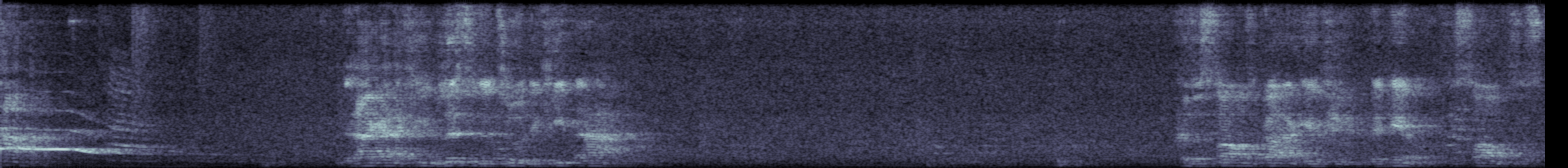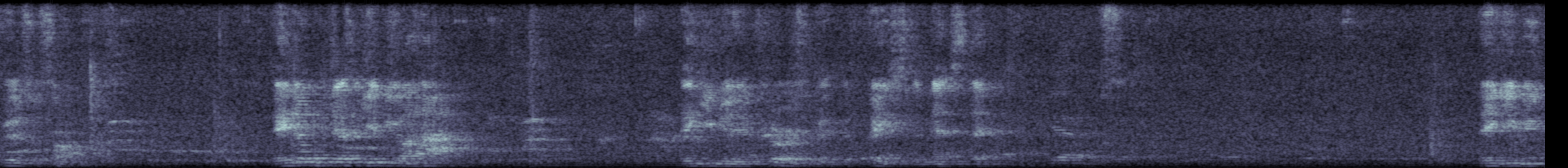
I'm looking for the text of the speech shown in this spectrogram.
high? That I gotta keep listening to it to keep the high. Because the songs God gives you, the hymns, the songs, the spiritual songs, they don't just give you a high. They give you encouragement to face the next day. Yes. They give you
